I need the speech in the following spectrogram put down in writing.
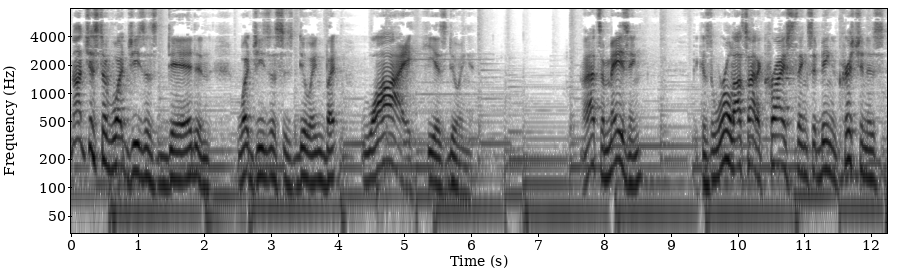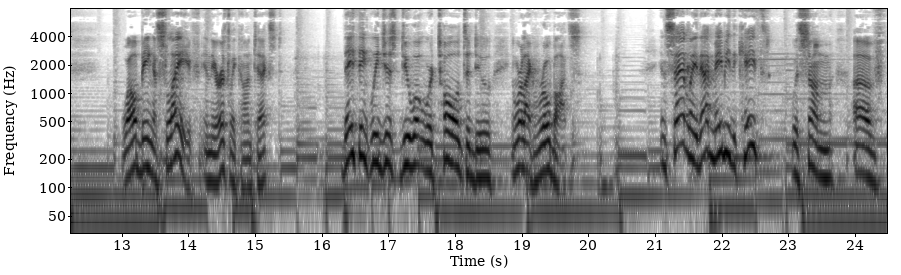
not just of what Jesus did and what Jesus is doing, but why he is doing it. Now, that's amazing because the world outside of Christ thinks that being a Christian is, well, being a slave in the earthly context. They think we just do what we're told to do and we're like robots. And sadly, that may be the case with some of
